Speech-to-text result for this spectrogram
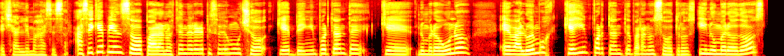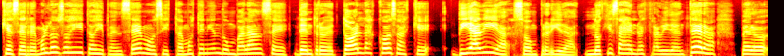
echarle más a César. Así que pienso, para no extender el episodio mucho, que es bien importante que, número uno, evaluemos qué es importante para nosotros y número dos, que cerremos los ojitos y pensemos si estamos teniendo un balance dentro de todas las cosas que día a día son prioridad. No quizás en nuestra vida entera, pero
